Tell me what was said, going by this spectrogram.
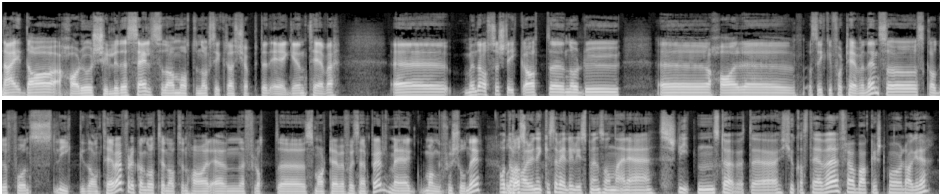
Nei, da har du jo skyld i det selv, så da måtte du nok sikkert ha kjøpt en egen TV. Eh, men det er også slik at eh, når du Uh, har uh, Altså ikke får TV-en din, så skal du få en likedan TV. For det kan godt hende at hun har en flott uh, smart-TV f.eks. med mange funksjoner. Og, og da, da, har hun ikke så veldig lyst på en sånn der sliten, støvete tjukkas-TV fra bakerst på lageret?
